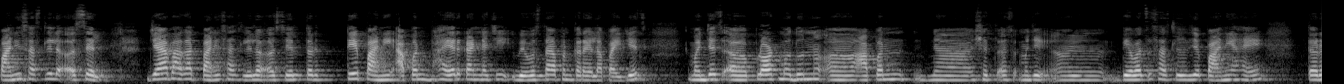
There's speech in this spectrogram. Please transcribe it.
पाणी साचलेलं असेल ज्या भागात पाणी साचलेलं असेल तर ते पाणी आपण बाहेर काढण्याची व्यवस्था आपण करायला पाहिजेच. म्हणजेच प्लॉटमधून आपण शेत म्हणजे देवाचं साचलेलं जे पाणी आहे तर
